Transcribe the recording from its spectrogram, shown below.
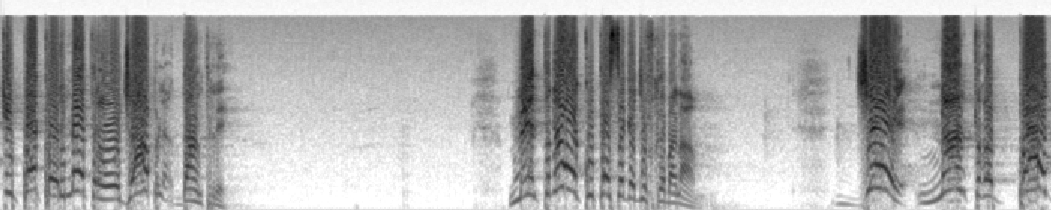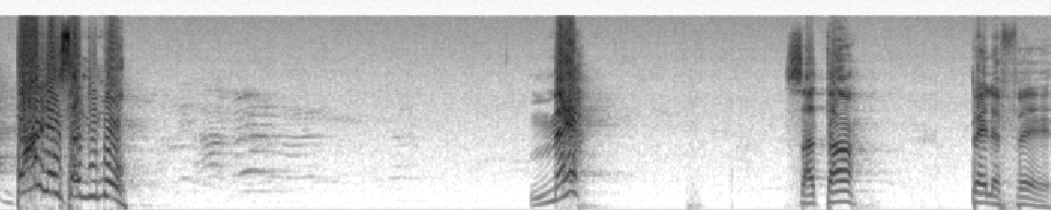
qui peut permettre au diable d'entrer. Maintenant, écoutez ce que dit Frère Banam. Dieu n'entre pas dans les animaux. Mais Satan peut le faire.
